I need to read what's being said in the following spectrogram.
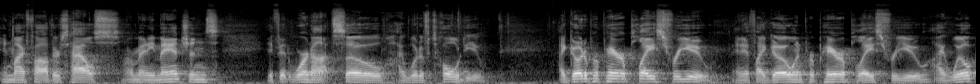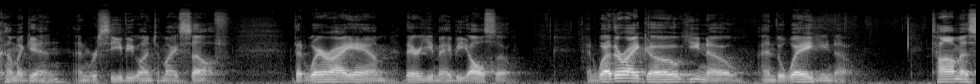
In my Father's house are many mansions. If it were not so, I would have told you. I go to prepare a place for you, and if I go and prepare a place for you, I will come again and receive you unto myself, that where I am, there ye may be also. And whether I go, ye know, and the way ye know. Thomas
